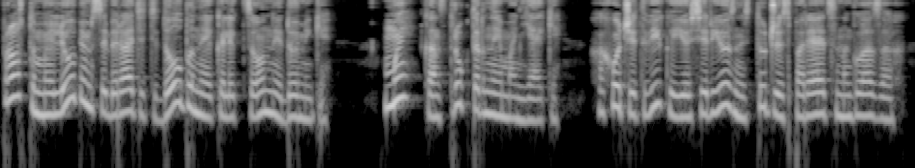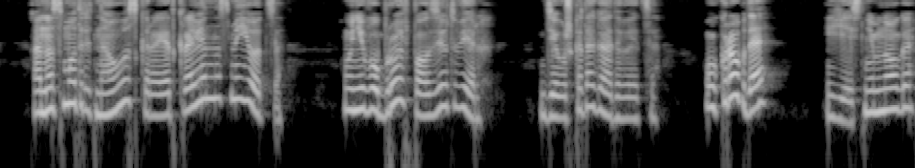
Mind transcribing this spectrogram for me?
Просто мы любим собирать эти долбанные коллекционные домики. Мы – конструкторные маньяки. Хохочет Вика, ее серьезность тут же испаряется на глазах. Она смотрит на Оскара и откровенно смеется. У него бровь ползет вверх. Девушка догадывается. «Укроп, да?» «Есть немного».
